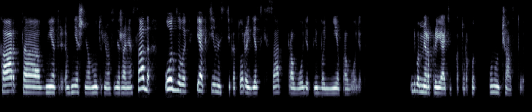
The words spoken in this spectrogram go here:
карта внешнего внутреннего содержания сада, отзывы и активности, которые детский сад проводит либо не проводит, либо мероприятия, в которых он участвует.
